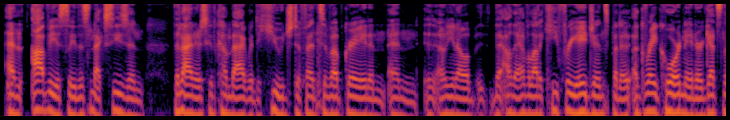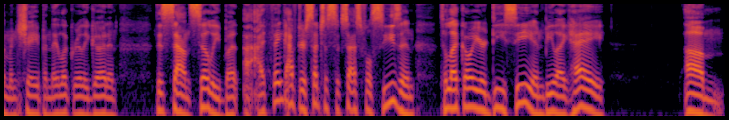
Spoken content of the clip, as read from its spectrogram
And obviously, this next season, the Niners could come back with a huge defensive upgrade, and and uh, you know they they have a lot of key free agents, but a, a great coordinator gets them in shape, and they look really good. And this sounds silly, but I think after such a successful season, to let go of your DC and be like, hey, um,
